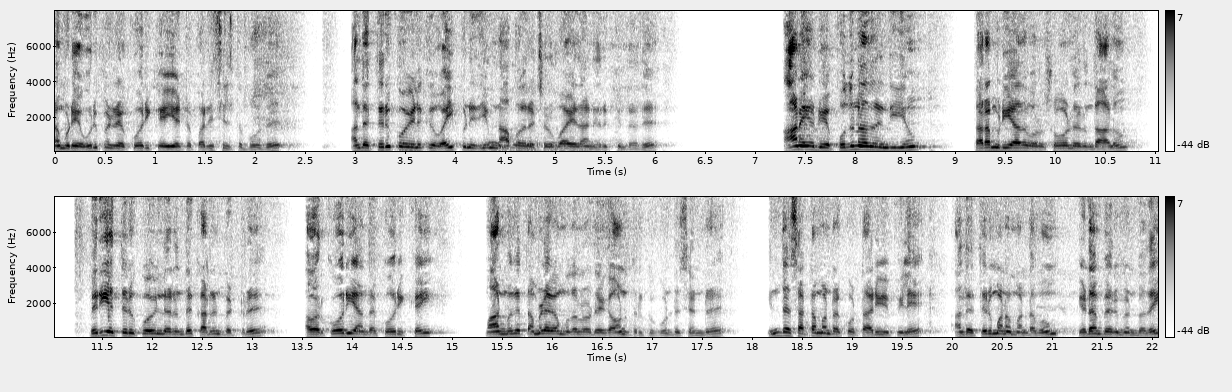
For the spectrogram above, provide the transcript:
நம்முடைய உறுப்பினர் கோரிக்கையை ஏற்று பரிசீலித்த போது அந்த திருக்கோயிலுக்கு வைப்பு நிதியும் நாற்பது லட்சம் ரூபாய் தான் இருக்கின்றது. ஆணையருடைய பொதுநல நிதியும் தர முடியாத ஒரு சூழல் இருந்தாலும் பெரிய திருக்கோயிலிருந்து கடன் பெற்று அவர் கோரிய அந்த கோரிக்கை மாண்புமிகு தமிழக முதல்வருடைய கவனத்திற்கு கொண்டு சென்று இந்த சட்டமன்ற கூட்ட அறிவிப்பிலே அந்த திருமண மண்டபம் இடம்பெறும் என்பதை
